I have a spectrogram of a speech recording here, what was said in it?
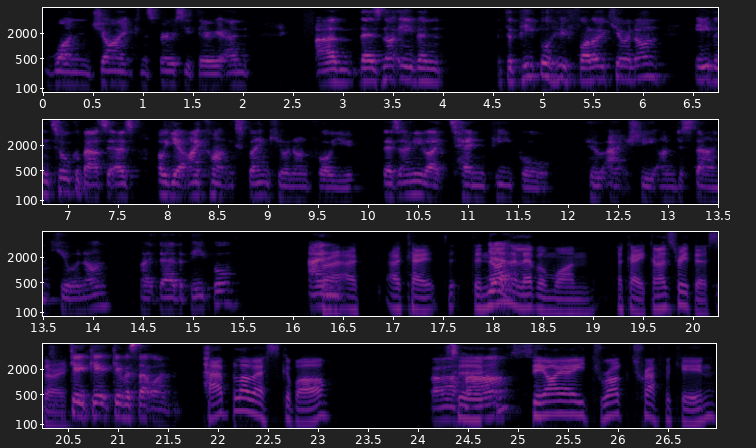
one giant conspiracy theory. And um, there's not even the people who follow QAnon even talk about it as, oh yeah, I can't explain QAnon for you. There's only like 10 people who actually understand QAnon. Like they're the people. And right, okay, the, the 9/11 yeah. one. Okay, can I just read this? Sorry. Give, give, give us that one. Pablo Escobar uh-huh. to CIA drug trafficking,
